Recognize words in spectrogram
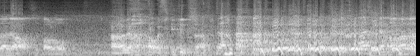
大家好，我是保罗。Hello，大家好，我是院长。他小吗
